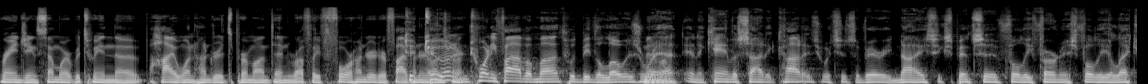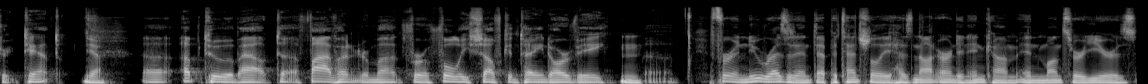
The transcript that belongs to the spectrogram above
ranging somewhere between the high 100s per month and roughly 400 or 500 Two hundred and twenty-five a month would be the lowest Minimum. rent in a canvas-sided cottage, which is a very nice, expensive, fully furnished, fully electric tent. Yeah. Uh, up to about uh, 500 a month for a fully self-contained RV. Uh, For a new resident that potentially has not earned an income in months or years,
